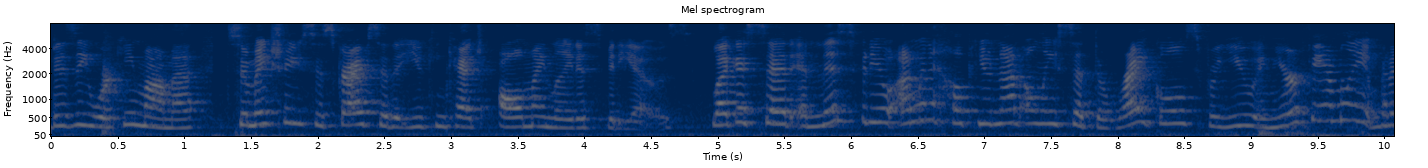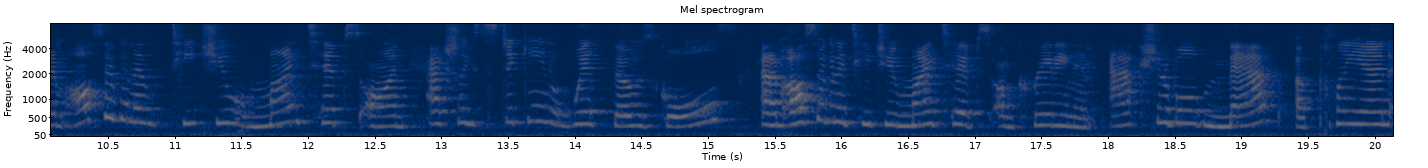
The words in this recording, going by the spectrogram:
busy working mama. So make sure you subscribe so that you can catch all my latest videos. Like I said, in this video, I'm gonna help you not only set the right goals for you and your family, but I'm also gonna teach you my tips on actually sticking with those goals. And I'm also gonna teach you my tips on creating an actionable map, a plan,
